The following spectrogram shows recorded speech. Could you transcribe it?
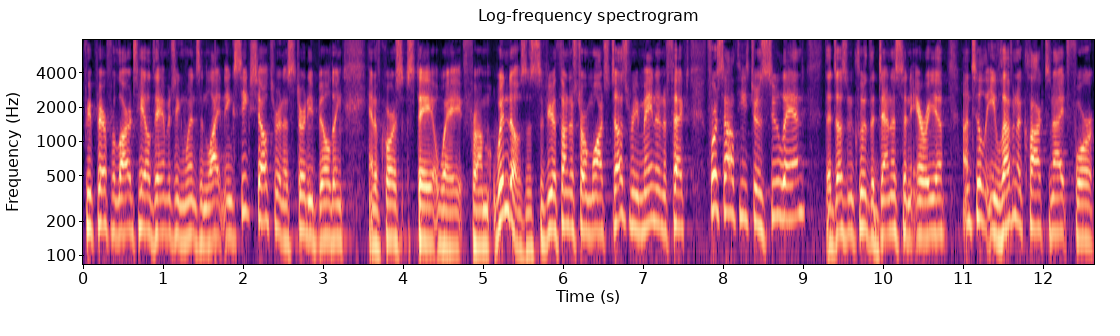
prepare for large hail damaging winds and lightning. Seek shelter in a sturdy building, and of course, stay away from windows. A severe thunderstorm watch does remain in effect for southeastern Siouxland. That does include the Denison area until 11 o'clock tonight for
